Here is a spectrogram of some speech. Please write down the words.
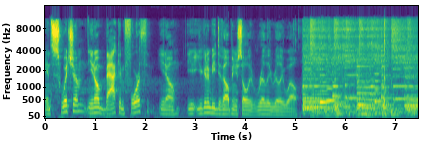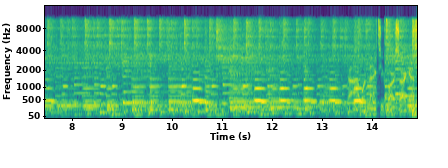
and switch them, you know, back and forth, you know, you're going to be developing your solo really, really well. Ah, I went back too far. Sorry, guys.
